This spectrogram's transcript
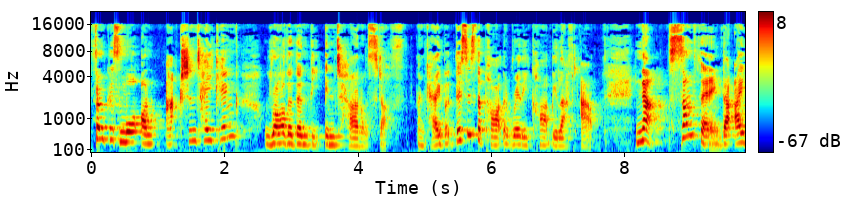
focus more on action taking rather than the internal stuff, okay? But this is the part that really can't be left out. Now, something that I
